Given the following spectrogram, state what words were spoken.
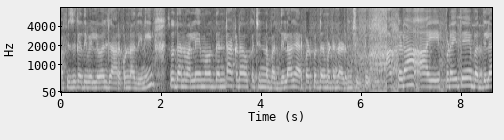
ఆఫీస్కి అది వెళ్ళే వాళ్ళు జారకుండా అదిని. సో దానివల్ల ఏమవుద్దంటే అక్కడ ఒక చిన్న బద్దిలాగా ఏర్పడిపోద్ది అనమాట నడుము చుట్టూ. అక్కడ ఆ ఎప్పుడైతే బద్దిలా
